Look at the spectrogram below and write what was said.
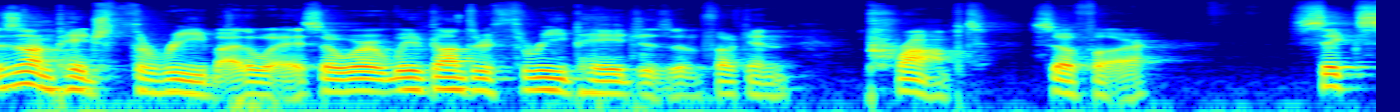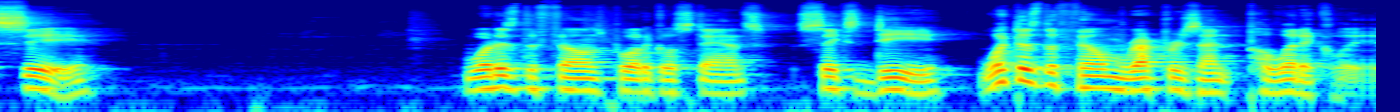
This is on page 3 by the way. So we're we've gone through 3 pages of fucking prompt so far. 6C. What is the film's political stance? 6D. What does the film represent politically?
